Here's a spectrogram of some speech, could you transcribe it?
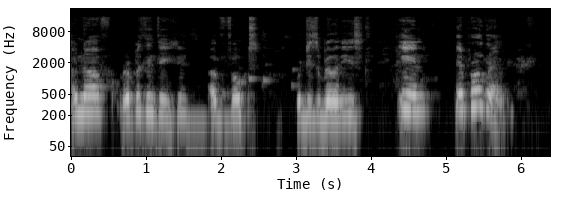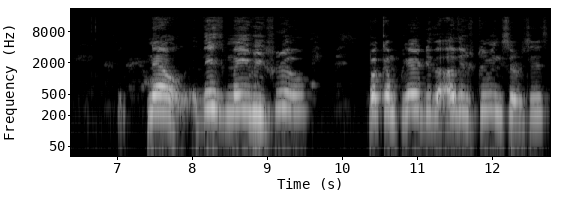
enough representation of folks with disabilities in their programming. Now, this may be true, but compared to the other streaming services,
